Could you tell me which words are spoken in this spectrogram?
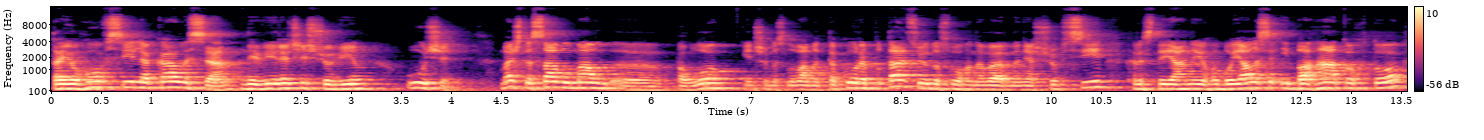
та його всі лякалися, не вірячи, що він учень. Бачите, Савл мав е, Павло, іншими словами, таку репутацію до свого навернення, що всі християни його боялися, і багато хто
